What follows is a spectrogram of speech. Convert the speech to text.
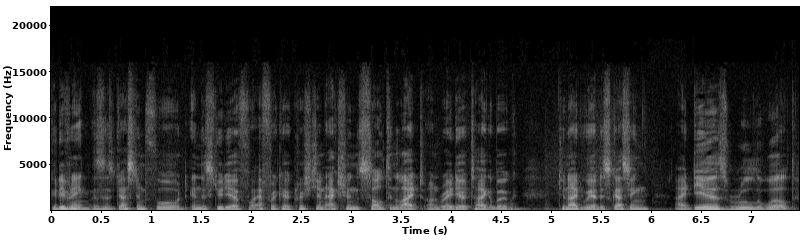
Good evening. This is Justin Ford in the studio for Africa Christian Action Salt and Light on Radio Tygerberg. Tonight we are discussing Ideas Rule the World.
